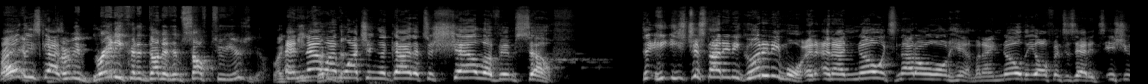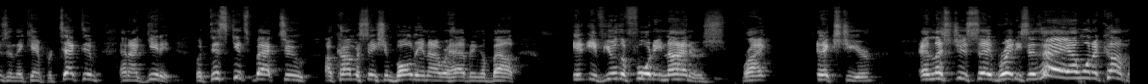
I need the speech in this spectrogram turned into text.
Right. All these guys. I mean, Brady could have done it himself two years ago. Like, And now I'm watching a guy that's a shell of himself. He's just not any good anymore. And, and I know it's not all on him. And I know the offense has had its issues and they can't protect him. And I get it. But this gets back to a conversation Baldy and I were having about if, if you're the 49ers, right, next year, and let's just say Brady says, "Hey, I want to come."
